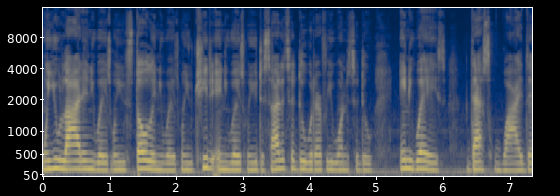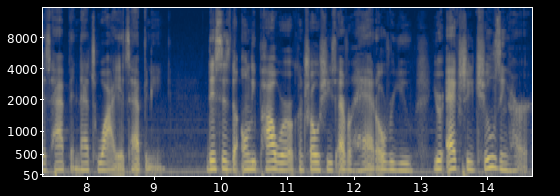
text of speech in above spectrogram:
when you lied anyways, when you stole anyways, when you cheated anyways, when you decided to do whatever you wanted to do anyways, that's why this happened. That's why it's happening. This is the only power or control she's ever had over you. You're actually choosing her.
